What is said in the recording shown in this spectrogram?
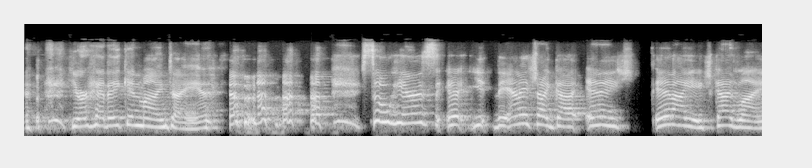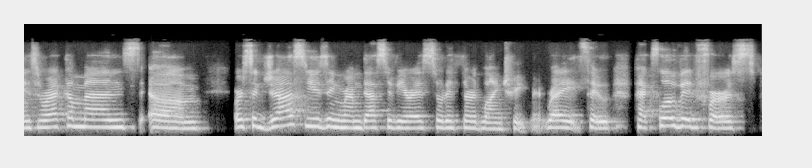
Your headache and mine, Diane. so here's uh, the NHI got NH, NIH guidelines recommends um, or suggests using remdesivir as sort of third line treatment, right? So Paxlovid first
